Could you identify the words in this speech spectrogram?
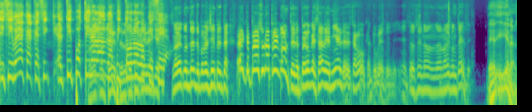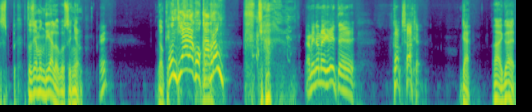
Y si ves que, que si el tipo tira No la, pistola o lo que sea. No le conteste porque siempre está. Ay, te puedo hacer una pregunta. Y después lo que sale de mierda de esa boca, tú ves. Entonces no, no, no le conteste. You know, esto se llama un diálogo, señor. ¿eh? Un diálogo, cabrón. A mí no me grite cocksucker. ya. All right, go ahead.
